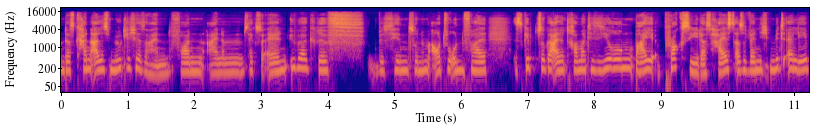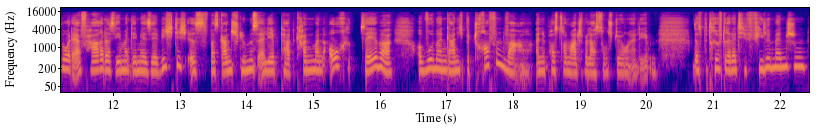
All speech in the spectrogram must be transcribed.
Und das kann alles Mögliche sein, von einem sexuellen Übergriff bis hin zu einem Autounfall. Es gibt sogar eine Traumatisierung bei Proxy. Das heißt also, wenn ich miterlebe oder erfahre, dass jemand, der mir sehr wichtig ist, was ganz Schlimmes erlebt hat, kann man auch selber, obwohl man gar nicht betroffen war, eine posttraumatische Belastungsstörung erleben. Das betrifft relativ viele Menschen,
